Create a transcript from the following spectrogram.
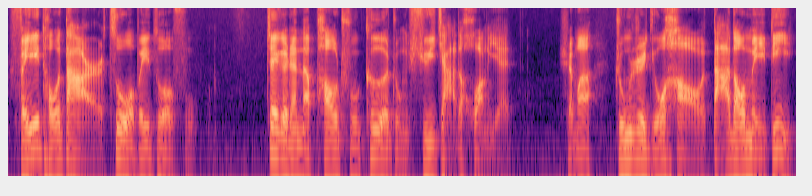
肥头大耳、作威作福，这个人呢抛出各种虚假的谎言，什么中日友好、打倒美帝，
